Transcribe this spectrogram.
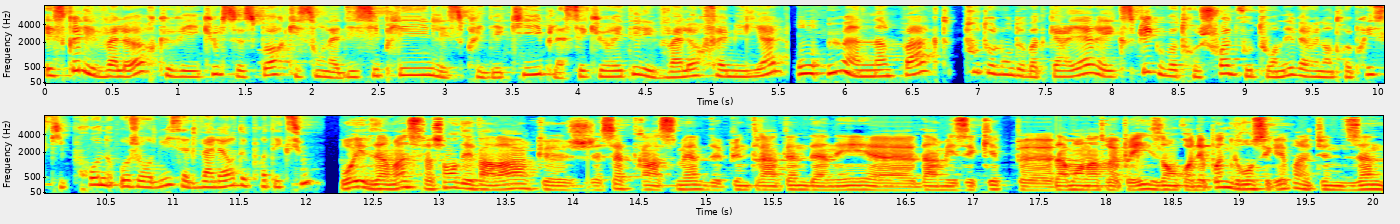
Est-ce que les valeurs que véhicule ce sport, qui sont la discipline, l'esprit d'équipe, la sécurité, les valeurs familiales, ont eu un impact tout au long de votre carrière et expliquent votre choix de vous tourner vers une entreprise qui prône aujourd'hui cette valeur de protection? Oui, évidemment, ce sont des valeurs que j'essaie de transmettre depuis une trentaine d'années euh, dans mes équipes, euh, dans mon entreprise. Donc, on n'est pas une grosse équipe, on est une dizaine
